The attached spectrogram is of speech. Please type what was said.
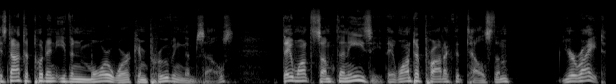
is not to put in even more work improving themselves. They want something easy. They want a product that tells them, you're right.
